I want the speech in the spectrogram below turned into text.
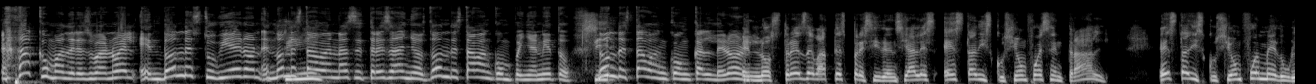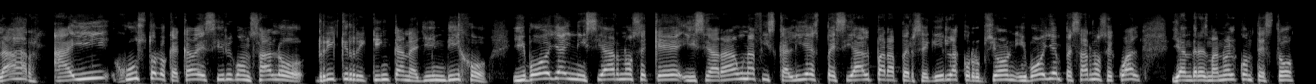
Como Andrés Manuel, ¿en dónde estuvieron? ¿En dónde estaban hace tres años? ¿Dónde estaban con Peña Nieto? ¿Dónde estaban con Calderón? En los tres debates presidenciales, esta discusión fue central. Esta discusión fue medular. Ahí, justo lo que acaba de decir Gonzalo, Ricky Riquín Canallín dijo, y voy a iniciar no sé qué, y se hará una fiscalía especial para perseguir la corrupción, y voy a empezar no sé cuál. Y Andrés Manuel contestó,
